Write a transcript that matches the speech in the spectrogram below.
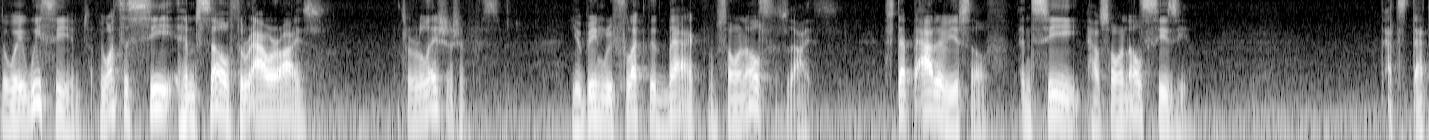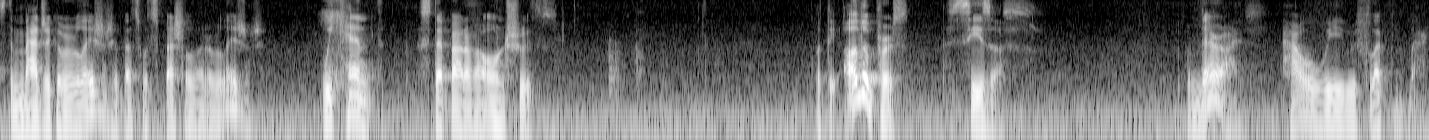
the way we see himself. He wants to see himself through our eyes. What a relationship. You're being reflected back from someone else's eyes. Step out of yourself and see how someone else sees you. That's, that's the magic of a relationship. That's what's special about a relationship. We can't step out of our own truths. But the other person sees us from their eyes. How are we reflected back?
